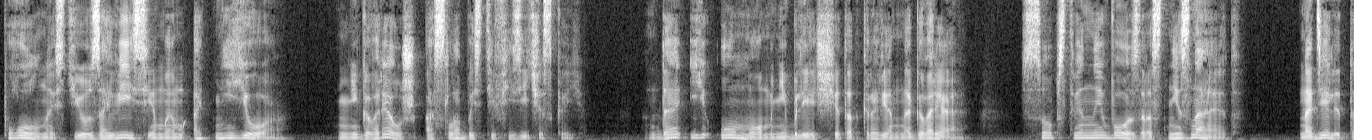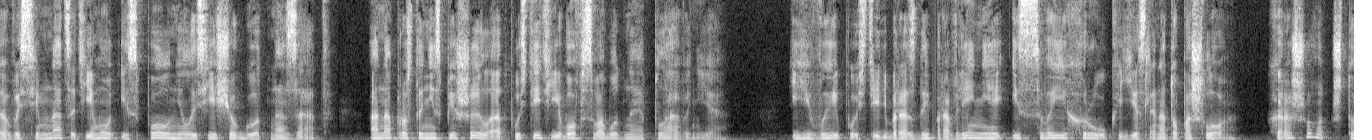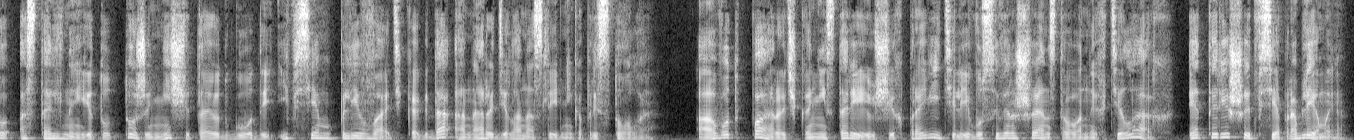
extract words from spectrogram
полностью зависимым от нее, не говоря уж о слабости физической. Да и умом не блещет, откровенно говоря. Собственный возраст не знает. На деле-то 18 ему исполнилось еще год назад. Она просто не спешила отпустить его в свободное плавание. И выпустить бразды правления из своих рук, если на то пошло. Хорошо, что остальные тут тоже не считают годы, и всем плевать, когда она родила наследника престола. А вот парочка нестареющих правителей в усовершенствованных телах – это решит все проблемы.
